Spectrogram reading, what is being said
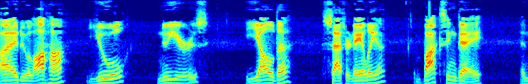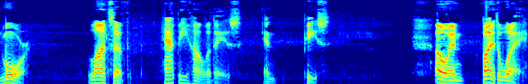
Eid ul Yule, New Year's, Yalda, Saturnalia, Boxing Day, and more. Lots of them. Happy holidays and peace. Oh, and by the way,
